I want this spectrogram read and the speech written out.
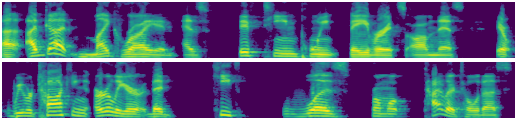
Uh, I've got Mike Ryan as 15 point favorites on this. We were talking earlier that Keith was, from what Tyler told us,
